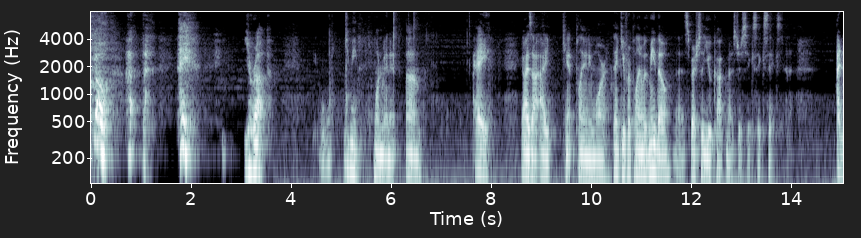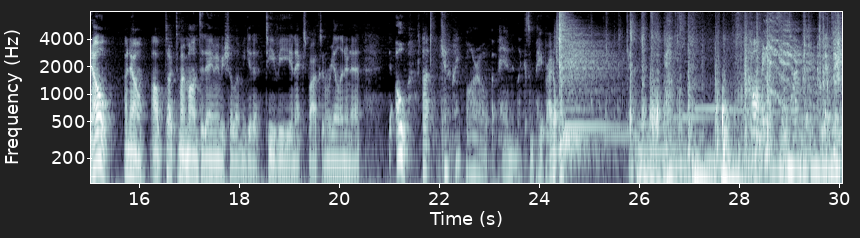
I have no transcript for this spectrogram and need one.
Oh, hey, you're up. Give me one minute. Um, hey, guys, I, I can't play anymore. Thank you for playing with me, though, especially you, Cockmaster six six six. I know, I know. I'll talk to my mom today. Maybe she'll let me get a TV, an Xbox, and real internet. Oh, uh, can I borrow a pen and like some paper? I don't want. Call me sometime. Maybe.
